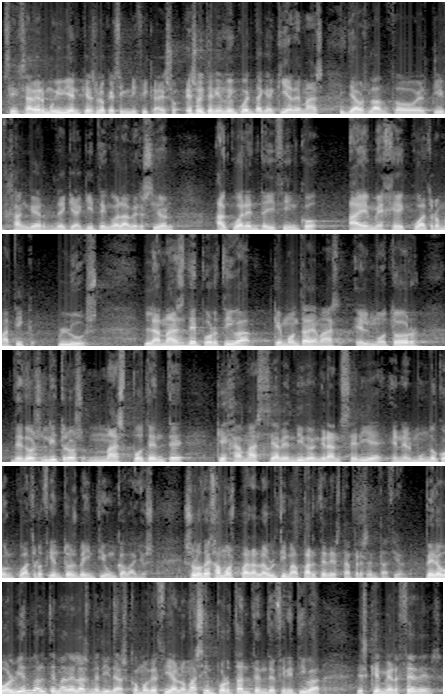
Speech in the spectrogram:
sin saber muy bien qué es lo que significa eso. Eso y teniendo en cuenta que aquí además, ya os lanzo el cliffhanger de que aquí tengo la versión A45 AMG 4matic Plus, la más deportiva que monta además el motor de 2 litros más potente que jamás se ha vendido en gran serie en el mundo con 421 caballos. Eso lo dejamos para la última parte de esta presentación. Pero volviendo al tema de las medidas, como decía, lo más importante en definitiva es que Mercedes,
